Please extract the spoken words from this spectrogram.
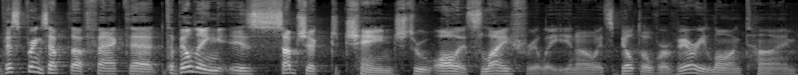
This brings up the fact that the building is subject to change through all its life, really. You know, it's built over a very long time.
